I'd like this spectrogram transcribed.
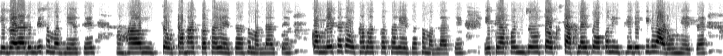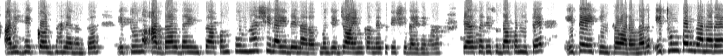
ही गळा रुंदी समजली असेल. हा चौथा भाग कसा घ्यायचा? समजला असेल. कमरेचा चौथा भाग कसा घ्यायचा समजला असेल. इथे आपण जो टक्स टाकलाय तो आपण इथे देखील वाढवून घ्यायचा आहे आणि हे कट झाल्यानंतर इथून अर्धा अर्धा इंच आपण पुन्हा शिलाई देणार आहोत. म्हणजे जॉईन करण्यासाठी शिलाई देणार आहोत. त्यासाठी सुद्धा आपण इथे इथे एक इंच वाढवणार आहोत. इथून पण जाणार आहे.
